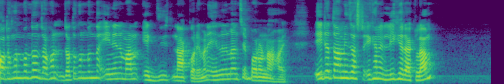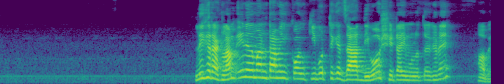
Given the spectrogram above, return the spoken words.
কতক্ষণ পর্যন্ত? যখন, যতক্ষণ পর্যন্ত এন এর মান এক্সিস্ট না করে মানে এন এর মান চেয়ে বড় না হয়। এইটা তো আমি জাস্ট এখানে লিখে রাখলাম। লিখে রাখলাম এন এর মানটা আমি কিবোর্ড থেকে যা দিব সেটাই মূলত এখানে হবে,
